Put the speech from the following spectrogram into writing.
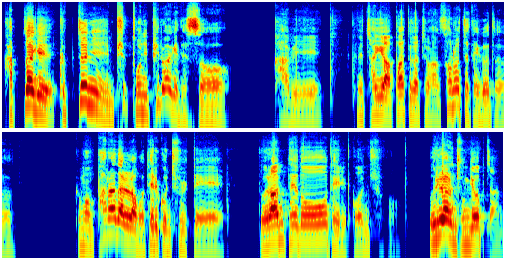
갑자기 급전이 피- 돈이 필요하게 됐어. 갑이. 근데 자기 아파트가 지금 한 서너 채 되거든. 그러면 팔아달라고 대리권 줄 때, 을한테도 대리권 주고, 을이라는 중개업자,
